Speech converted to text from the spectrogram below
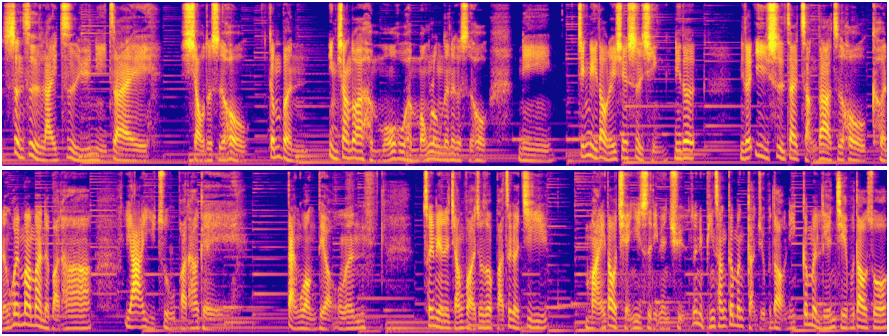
甚至来自于你在小的时候，根本印象都还很模糊、很朦胧的那个时候，你经历到的一些事情，你的 你的意识在长大之后，可能会慢慢的把它压抑住，把它给淡忘掉。我们催眠的讲法就是说，把这个记忆。埋到潜意识里面去，所以你平常根本感觉不到，你根本连接不到说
